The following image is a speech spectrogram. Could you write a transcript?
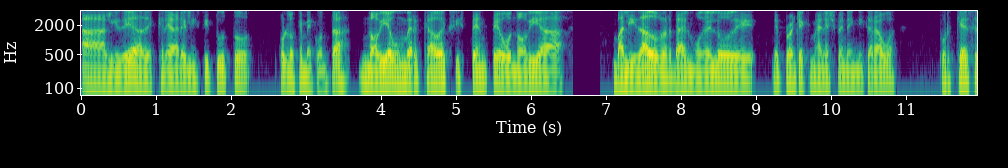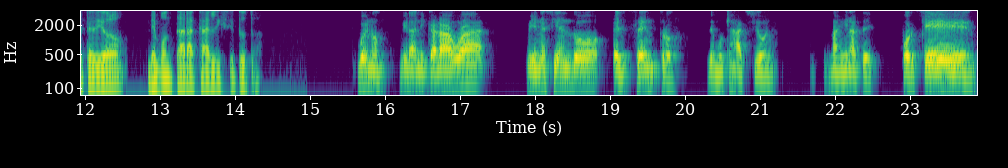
a la idea de crear el instituto? Por lo que me contás, no había un mercado existente o no había validado, ¿verdad? El modelo de, de project management en Nicaragua. ¿Por qué se te dio de montar acá el instituto? Bueno, mira, Nicaragua viene siendo el centro de muchas acciones. Imagínate, ¿por qué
